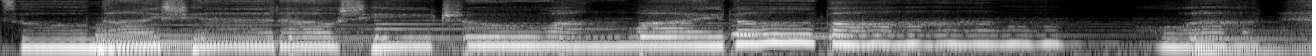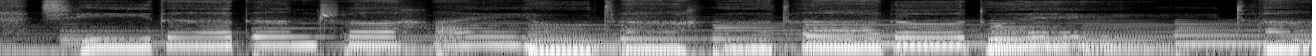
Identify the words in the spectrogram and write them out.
里总爱写到西出望外的傍晚，骑的单车，还有他和她的对谈。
